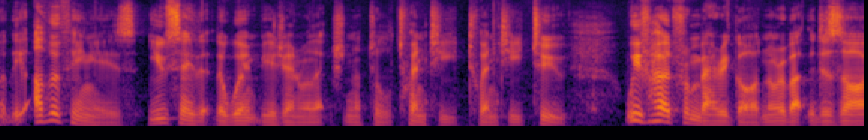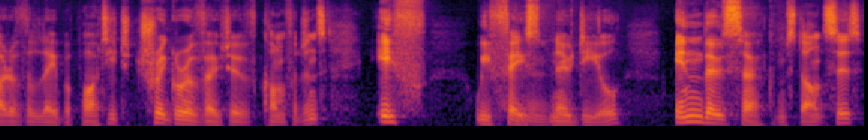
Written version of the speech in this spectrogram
But the other thing is, you say that there won't be a general election until 2022. We've heard from Barry Gardiner about the desire of the Labour Party to trigger a vote of confidence if we face Hmm. no deal. In those circumstances,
